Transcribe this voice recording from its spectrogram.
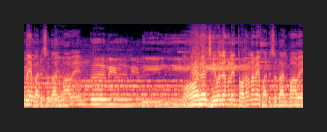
സ്പർശിക്കണമേ പരിശുദ്ധാത്മാവേ. ഓരോ ജീവിതങ്ങളെ തൊടണമേ പരിശുദ്ധാത്മാവേ.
